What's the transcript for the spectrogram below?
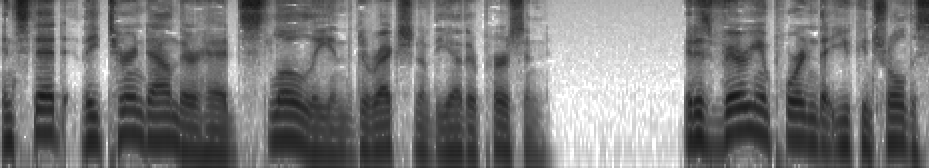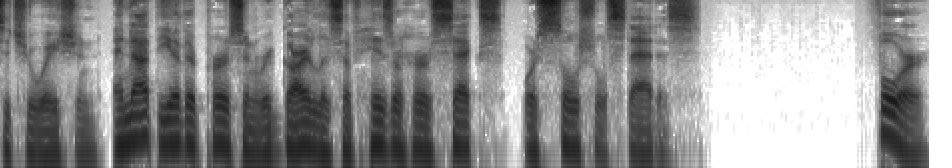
Instead, they turn down their head slowly in the direction of the other person. It is very important that you control the situation and not the other person regardless of his or her sex or social status. 4.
